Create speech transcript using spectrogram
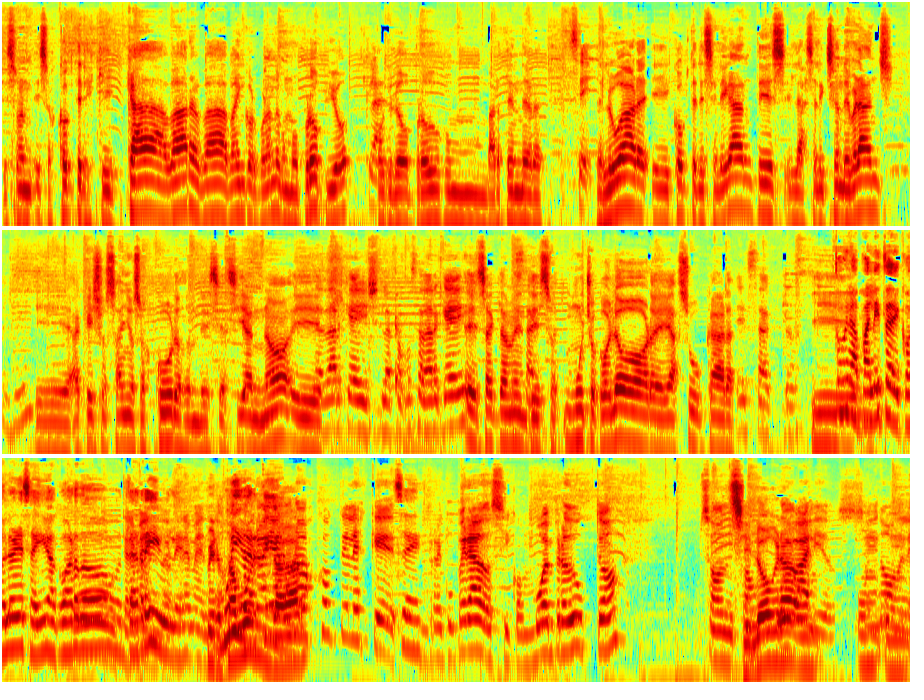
que son esos cócteles que cada bar va, va incorporando como propio, Claro. porque lo produjo un bartender Sí. del lugar, eh, cócteles elegantes, la selección de brunch, eh, aquellos años oscuros donde se hacían, ¿no? Eh, La Dark Age, la famosa Dark Age. exactamente, Exacto. eso, mucho color, eh, azúcar. Exacto. Y, Toda una paleta de colores ahí, me acuerdo, Uh, tremendo, terrible. tremendo. Pero Muy está bueno hay algunos cócteles que Sí. recuperados y con buen producto son, se son logra muy un- válidos, son un-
